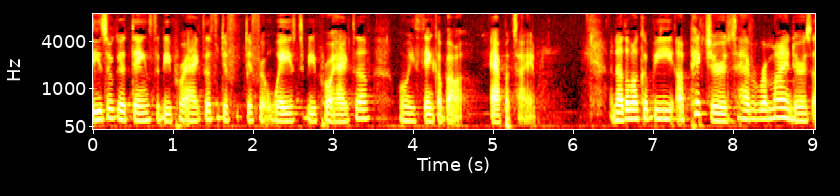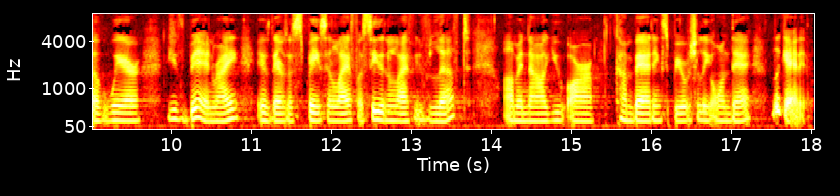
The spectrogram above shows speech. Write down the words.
these are good things to be proactive, diff- different ways to be proactive when we think about appetite. Another one could be uh, pictures, having reminders of where you've been, right? If there's a space in life, a season in life you've left, um, and now you are combating spiritually on that, look at it.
